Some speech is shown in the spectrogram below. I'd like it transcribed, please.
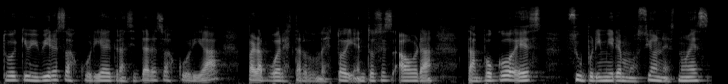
tuve que vivir esa oscuridad y transitar esa oscuridad para poder estar donde estoy. Entonces ahora tampoco es suprimir emociones, no es,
